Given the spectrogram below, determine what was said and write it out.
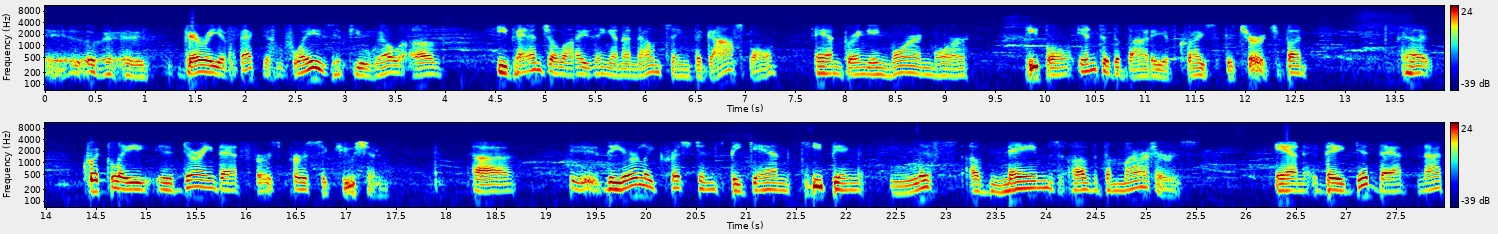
uh, very effective ways, if you will, of evangelizing and announcing the gospel and bringing more and more people into the body of Christ, the church. But uh, quickly, uh, during that first persecution, uh, the early Christians began keeping lists of names of the martyrs. And they did that not,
